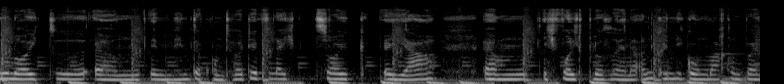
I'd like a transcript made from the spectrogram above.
Leute, ähm, im Hintergrund hört ihr vielleicht Zeug. Äh, ja, ähm, ich wollte bloß eine Ankündigung machen. Bei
